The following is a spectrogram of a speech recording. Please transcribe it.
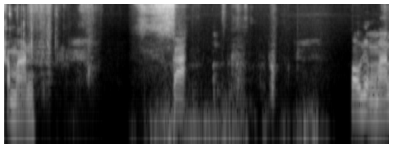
ขมานกะเป่าเรื่องมัน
